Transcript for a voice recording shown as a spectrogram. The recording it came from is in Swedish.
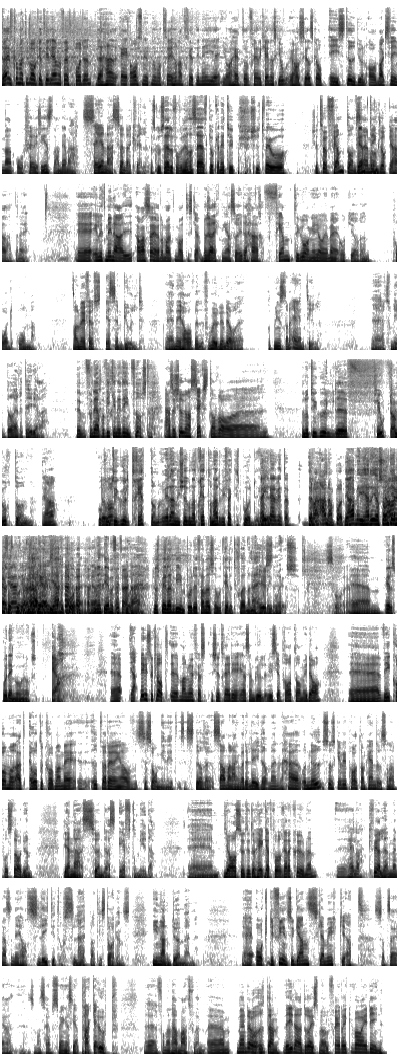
Välkomna tillbaka till MFF-podden. Det här är avsnitt nummer 339. Jag heter Fredrik Hedenskog och jag har sällskap i studion av Max Wiman och Fredrik Lindstrand denna sena söndagkväll. Jag skulle säga, du får väl nästan säga att klockan är typ 22 och... 22.15 säger min klocka här att den är. Eh, enligt mina avancerade matematiska beräkningar så är det här femte gången jag är med och gör en podd om Malmö FFs SM-guld. Eh, ni har väl förmodligen då åtminstone en till. Eh, eftersom ni började tidigare. Jag funderar på vilken är din första? Alltså 2016 var... Eh, Men de tog guld 14. 14. Ja. Och de tog guld 13. Redan 2013 hade vi faktiskt podd. Nej, det hade vi inte. Det var en annan podd va? Ja, vi hade, jag sa inte ja, MFF-podd. Ja, vi, hade, vi hade podd, men inte MFF-podd. Då spelade vi in på det famösa hotellet Sköna Nätter i Borås. Så var det. Um, Elfsborg den gången också. Ja, Eh, ja, det är ju såklart eh, Malmö FFs 23 SM-guld vi ska prata om idag. Eh, vi kommer att återkomma med eh, utvärderingen av säsongen i ett större sammanhang vad det lider. Men här och nu så ska vi prata om händelserna på stadion denna söndags eftermiddag. Eh, jag har suttit och häckat på redaktionen eh, hela kvällen medan ni har slitit och släpat i stadions innandömen. Och det finns ju ganska mycket att så att säga, som man säger på svengelska, packa upp eh, från den här matchen. Eh, men då utan vidare dröjsmål, Fredrik, vad är din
